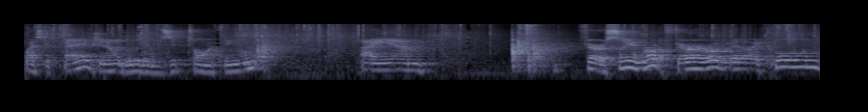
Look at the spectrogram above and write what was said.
plastic bags, you know, with a little zip tie thing on it. A um, rod, a ferro rod, whatever they call them.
